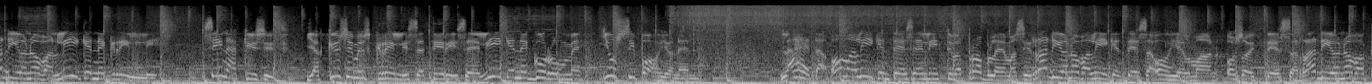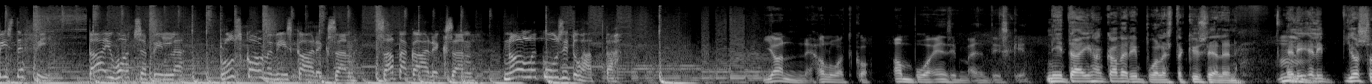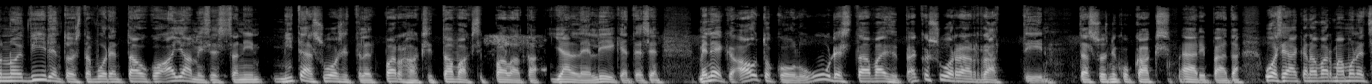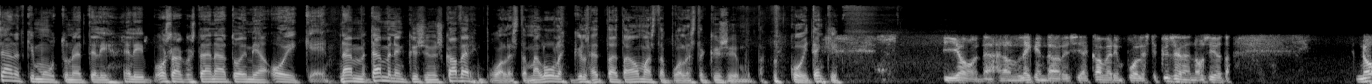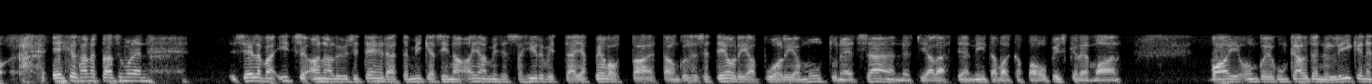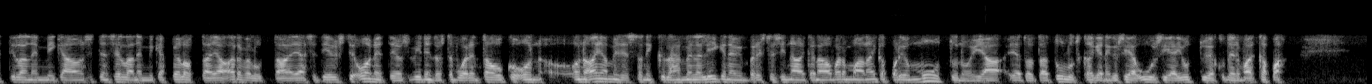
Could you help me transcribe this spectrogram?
Radionovan liikennegrilli. Sinä kysyt ja kysymys grillissä tirisee liikennegurumme Jussi Pohjonen. Lähetä oma liikenteeseen liittyvä probleemasi Radionova liikenteessä ohjelmaan osoitteessa radionova.fi tai Whatsappilla plus 358 108 06000. Janne, haluatko ampua ensimmäisen tiskin? Niin, tämä ihan kaverin puolesta kyselen. Mm. Eli, eli jos on noin 15 vuoden tauko ajamisessa, niin mitä suosittelet parhaaksi tavaksi palata jälleen liikenteeseen? Meneekö autokoulu uudestaan vai hyppääkö suoraan rattiin? Tässä olisi niin kuin kaksi ääripäätä. Vuosien aikana on varmaan monet säännötkin muuttuneet, eli, eli osaako sitä enää toimia oikein? Tämmöinen kysymys kaverin puolesta. Mä luulen kyllä, että taitaa omasta puolesta kysyä, mutta kuitenkin. Joo, nämähän on legendaarisia kaverin puolesta kyselen osioita. No, ehkä kannattaa semmoinen selvä itseanalyysi tehdä, että mikä siinä ajamisessa hirvittää ja pelottaa, että onko se se teoriapuoli ja muuttuneet säännöt ja lähteä niitä vaikkapa opiskelemaan, vai onko joku käytännön liikennetilanne, mikä on sitten sellainen, mikä pelottaa ja arveluttaa. Ja se tietysti on, että jos 15 vuoden tauko on, on ajamisessa, niin kyllähän meillä liikenneympäristö siinä aikana on varmaan aika paljon muuttunut ja, ja tota, tullut kaikenlaisia uusia juttuja, kuten vaikkapa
